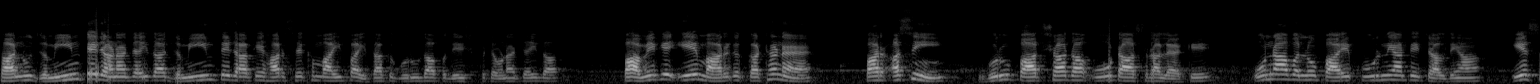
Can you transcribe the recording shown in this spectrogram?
ਸਾਨੂੰ ਜ਼ਮੀਨ ਤੇ ਜਾਣਾ ਚਾਹੀਦਾ, ਜ਼ਮੀਨ ਤੇ ਜਾ ਕੇ ਹਰ ਸਿੱਖ ਮਾਈ ਭਾਈ ਤੱਕ ਗੁਰੂ ਦਾ ਉਪਦੇਸ਼ ਪਹੁੰਚਾਉਣਾ ਚਾਹੀਦਾ। ਭਾਵੇਂ ਕਿ ਇਹ ਮਾਰਗ ਕਠਨ ਹੈ, ਪਰ ਅਸੀਂ ਗੁਰੂ ਪਾਤਸ਼ਾਹ ਦਾ ਓਟ ਆਸਰਾ ਲੈ ਕੇ ਉਹਨਾਂ ਵੱਲੋਂ ਪਾਏ ਪੂਰਨਿਆਂ ਤੇ ਚੱਲਦਿਆਂ ਇਸ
